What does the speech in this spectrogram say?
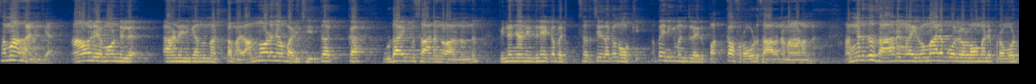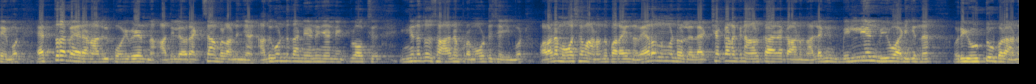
സമാധാനിക്കാം. ആ ഒരു എമൗണ്ടിൽ ആണ് എനിക്ക് അന്ന് നഷ്ടമായത്. അന്നോടെ ഞാൻ പഠിച്ചു. ഇതൊക്കെ ഉടായ്പ സാധനങ്ങളാണെന്നും പിന്നെ ഞാൻ ഇതിനെയൊക്കെ സെർച്ച് ചെയ്തൊക്കെ നോക്കി. അപ്പോൾ എനിക്ക് മനസ്സിലായി ഇത് പക്ക ഫ്രോഡ് സാധനമാണെന്ന്. അങ്ങനത്തെ സാധനങ്ങളെ യുവമാരെ പോലെയുള്ളവന്മാരെ പ്രൊമോട്ട് ചെയ്യുമ്പോൾ എത്ര പേരാണ് അതിൽ പോയി വീഴുന്നത്? അതിലൊരു ആണ് ഞാൻ. അതുകൊണ്ട് തന്നെയാണ് ഞാൻ നിക് ബ്ലോഗ്സ് ഇങ്ങനത്തെ ഒരു സാധനം പ്രൊമോട്ട് ചെയ്യുമ്പോൾ വളരെ മോശമാണെന്ന് പറയുന്നത്. വേറെ ഒന്നും കൊണ്ടല്ല ലക്ഷക്കണക്കിന് ആൾക്കാരെ കാണുന്ന അല്ലെങ്കിൽ മില്യൺ വ്യൂ അടിക്കുന്ന ഒരു യൂട്യൂബറാണ്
